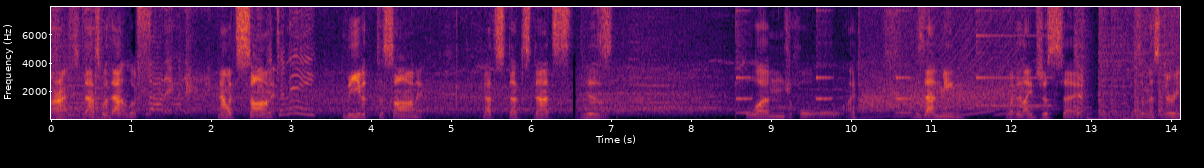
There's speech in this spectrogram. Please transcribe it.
Alright, so that's what that looks like. Now it's Sonic. Leave it to me. Leave it to Sonic. That's that's that's his plunge hole. I, what does that mean? What did I just say? It's a mystery.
